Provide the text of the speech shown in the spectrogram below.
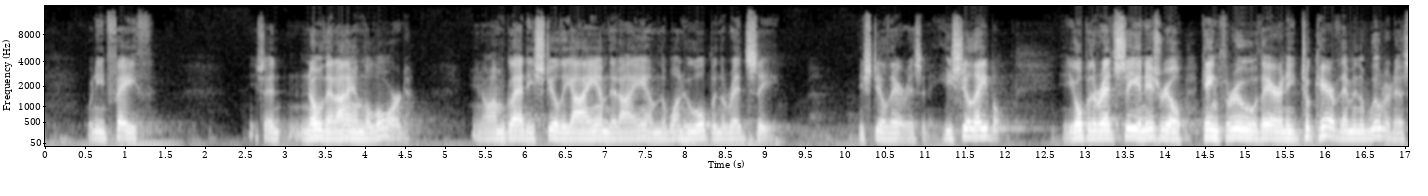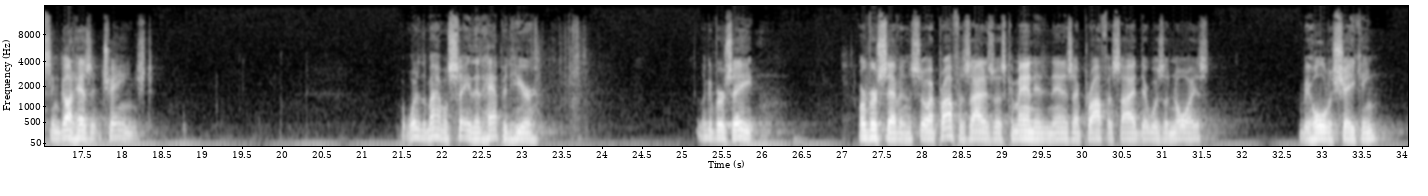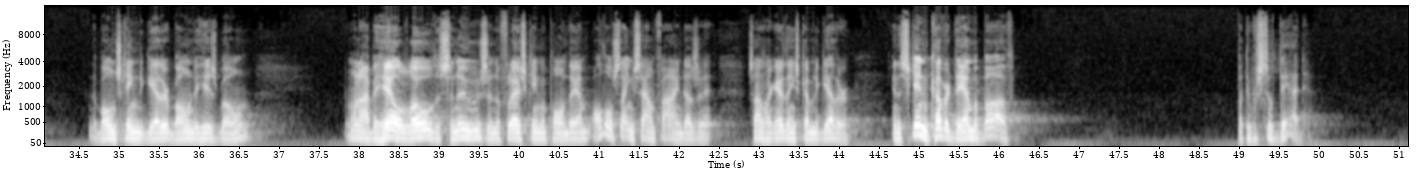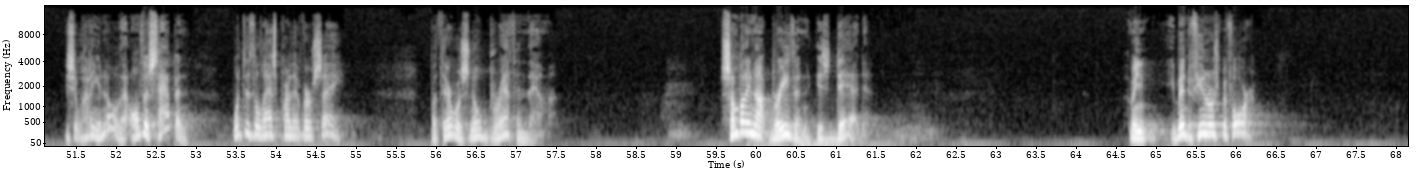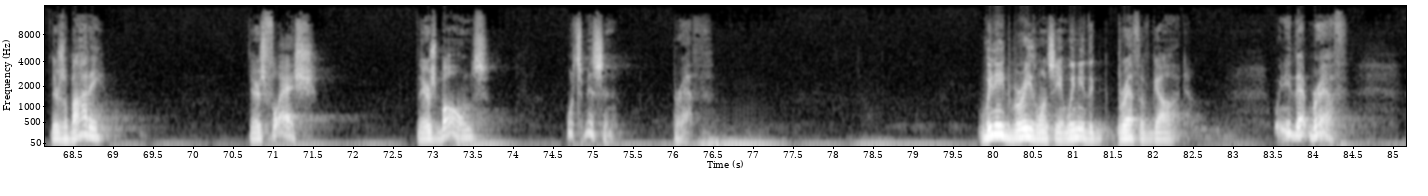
We need faith. He said, Know that I am the Lord. You know, I'm glad he's still the I am that I am, the one who opened the Red Sea. He's still there, isn't he? He's still able. He opened the Red Sea, and Israel came through there, and he took care of them in the wilderness, and God hasn't changed. But what did the Bible say that happened here? Look at verse 8 or verse 7. So I prophesied as I was commanded, and then as I prophesied, there was a noise. Behold, a shaking. The bones came together, bone to his bone. And when I beheld, lo, the sinews and the flesh came upon them. All those things sound fine, doesn't it? Sounds like everything's come together. And the skin covered them above. But they were still dead. You said, How do you know that? All this happened. What did the last part of that verse say? But there was no breath in them. Somebody not breathing is dead. I mean, you've been to funerals before? There's a body, there's flesh, there's bones. What's missing? Breath. We need to breathe once again. We need the breath of God. We need that breath.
